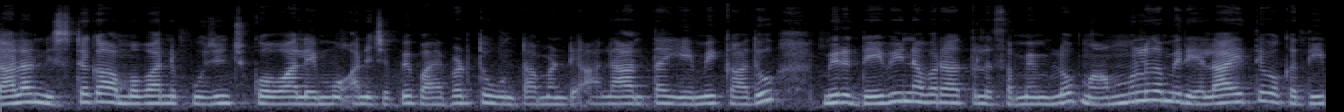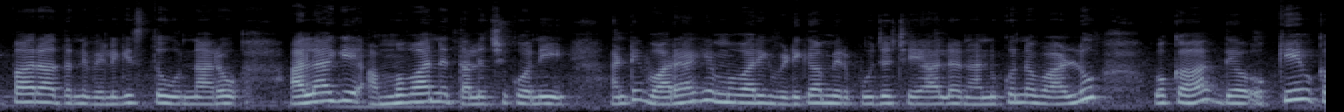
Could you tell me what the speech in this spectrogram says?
చాలా నిష్టగా అమ్మవారిని పూజించుకోవాలేమో అని చెప్పి భయపడుతూ ఉంటామండి. అలా అంతా ఏమీ కాదు. మీరు దేవీ నవరాత్రుల సమయంలో మామూలుగా మీరు ఎలా అయితే ఒక దీపారాధన వెలిగిస్తూ ఉన్నారో అలాగే అమ్మవారిని తలుచుకొని అంటే వరాహి అమ్మవారికి విడిగా మీరు పూజ చేయాలని అనుకున్న వాళ్ళు ఒక దే- ఒకే ఒక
